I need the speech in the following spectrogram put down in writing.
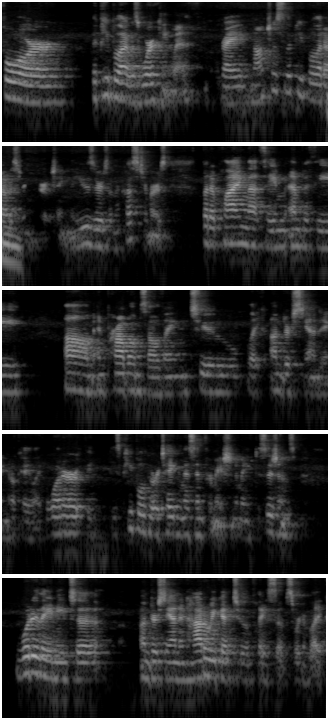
for the people I was working with, right? Not just the people that I was mm researching, the users and the customers, but applying that same empathy um, and problem solving to like understanding okay like what are these people who are taking this information to make decisions what do they need to understand and how do we get to a place of sort of like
